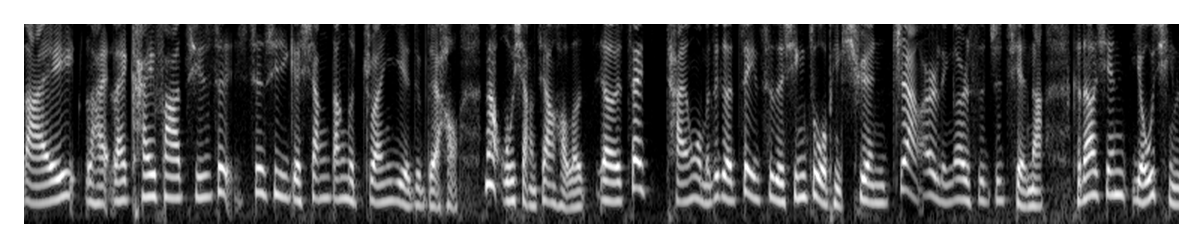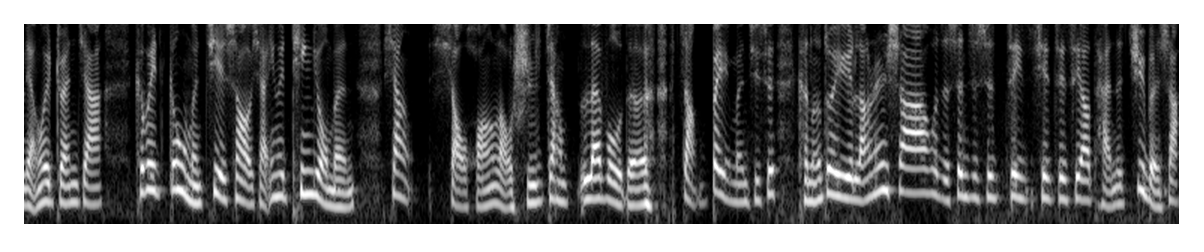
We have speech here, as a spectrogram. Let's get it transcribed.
来来来开发，其实这这是一个相当的专业，对不对？好，那我想这样好了，呃，在谈我们这个这一次的新作品《选战二零二四》之前呢，可能要先有请两位专家，可不可以跟我们介绍一下？因为听友们像小黄老师这样 level 的长辈们，其实可能对于狼人杀，或者甚至是这些这次要谈的剧本杀，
